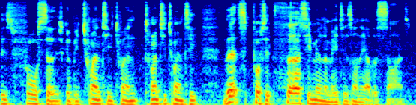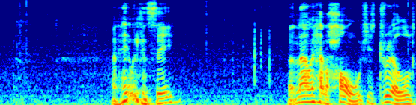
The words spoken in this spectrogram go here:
is forced so it's going to be 20, 20, 20, 20. Let's put it 30 millimeters on the other side. And here we can see but now we have a hole which is drilled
